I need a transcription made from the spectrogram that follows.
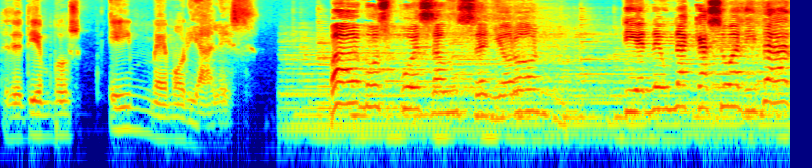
desde tiempos inmemoriales. Vamos pues a un señorón tiene una casualidad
